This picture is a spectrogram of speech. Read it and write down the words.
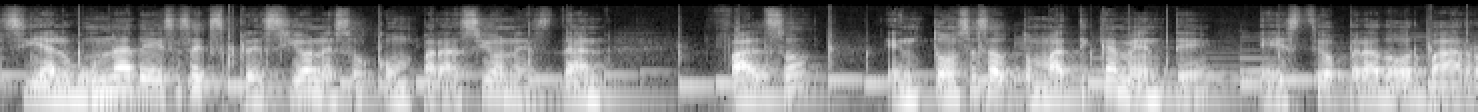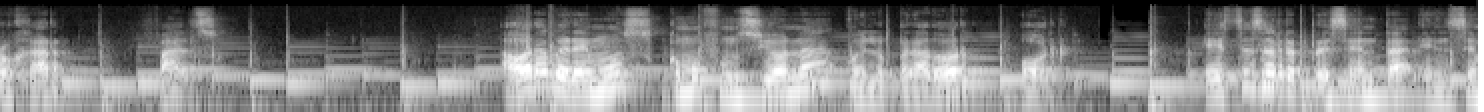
Si alguna de esas expresiones o comparaciones dan falso, entonces automáticamente este operador va a arrojar falso. Ahora veremos cómo funciona el operador OR. Este se representa en C++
